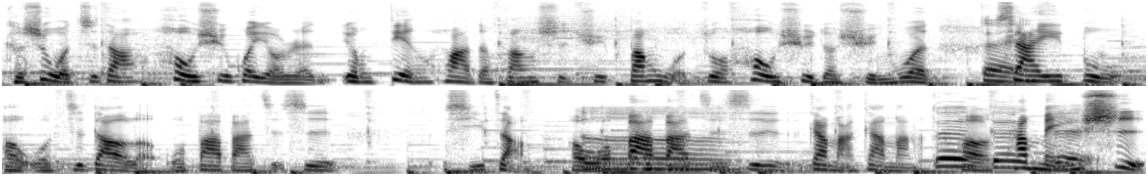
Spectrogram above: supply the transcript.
可是我知道后续会有人用电话的方式去帮我做后续的询问，对。下一步哦，我知道了，我爸爸只是洗澡，哦，我爸爸只是干嘛干嘛，哦，他没事，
